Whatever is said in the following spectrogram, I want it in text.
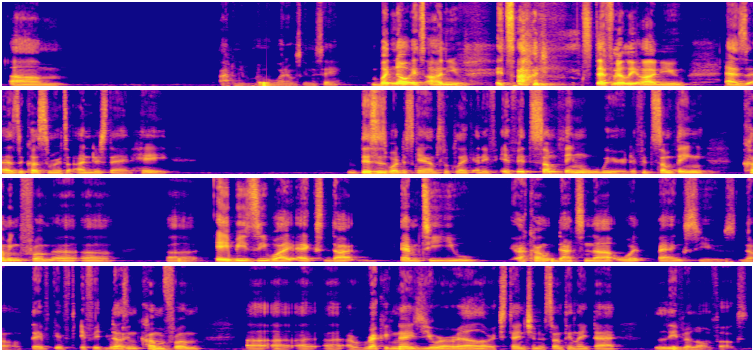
Um, I don't even remember what I was going to say, but no, it's on you. It's on. It's definitely on you as as a customer to understand. Hey, this is what the scams look like, and if if it's something weird, if it's something coming from a, a, a abzyx dot mtu account, that's not what banks use. No, they've if, if it doesn't come from a, a, a recognized URL or extension or something like that, leave it alone, folks.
